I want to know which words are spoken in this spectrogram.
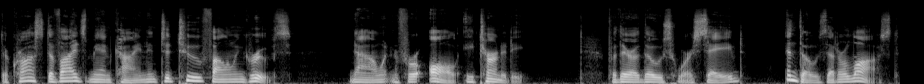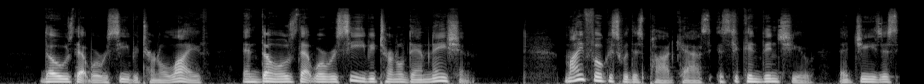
the cross divides mankind into two following groups, now and for all eternity. For there are those who are saved and those that are lost, those that will receive eternal life and those that will receive eternal damnation. My focus with this podcast is to convince you that Jesus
